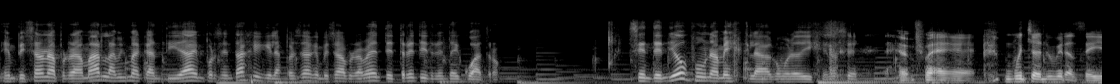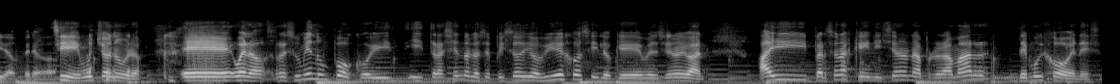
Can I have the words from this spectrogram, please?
empezaron a programar la misma cantidad en porcentaje que las personas que empezaron a programar entre 30 y 34. ¿Se entendió o fue una mezcla, como lo dije? No sé. fue mucho número seguido, pero. Sí, mucho número. Eh, bueno, resumiendo un poco y, y trayendo los episodios viejos y lo que mencionó Iván. Hay personas que iniciaron a programar de muy jóvenes,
